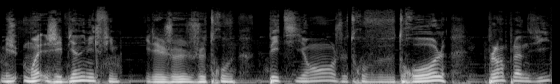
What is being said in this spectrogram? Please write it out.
Mais je- moi, j'ai bien aimé le film. Il est, je, je trouve pétillant, je trouve drôle, plein plein de vie,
